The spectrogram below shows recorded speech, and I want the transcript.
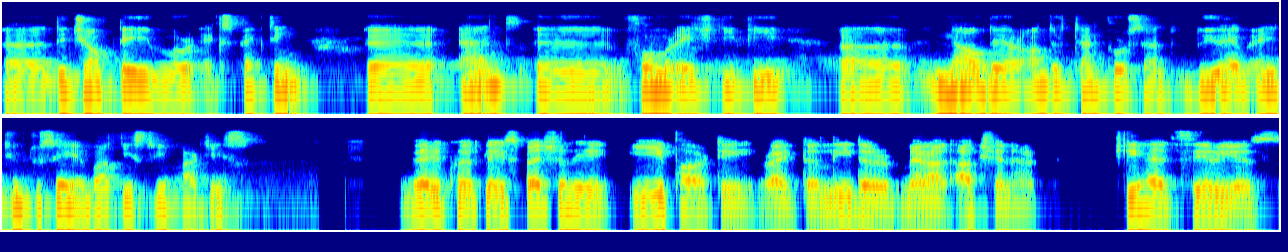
the jump they were expecting. and former HDP, now they are under 10%. Do you have anything to say about these three parties? very quickly, especially E Party, right? The leader Meral Akşener, she had serious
